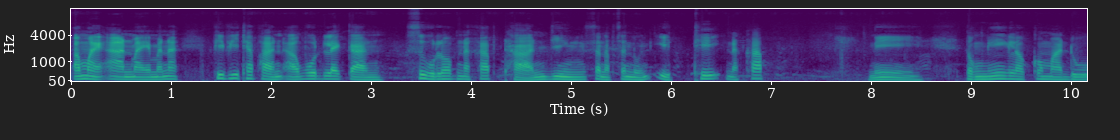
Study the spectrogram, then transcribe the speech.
เอาใหม่อ่านใหม่มันนะพิพิธภัณฑ์อาวุธและการสู้รบนะครับ ฐานยิงสนับสนุนอิทธินะครับ นี่ ตรงนี้เราก็มาดู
